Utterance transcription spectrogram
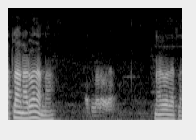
అట్లా నడవదన్న? అట్లా నడవదా? నడవదు అట్లా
